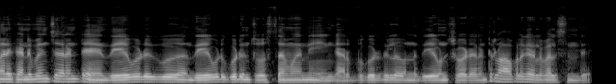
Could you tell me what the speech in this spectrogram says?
మరి కనిపించాలంటే దేవుడి గు- దేవుడి గుడిని చూస్తామని గర్భగుడిలో ఉన్న దేవుడిని చూడాలంటే లోపలికి వెళ్ళవలసిందే.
